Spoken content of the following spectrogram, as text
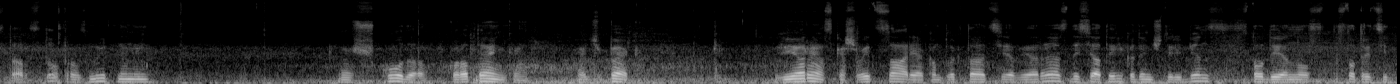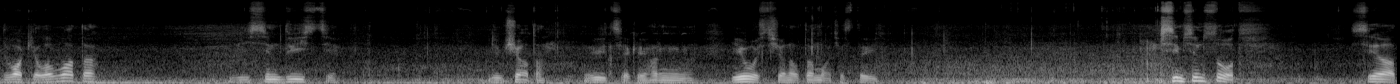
Старт-стоп, розмитнений. Шкода, коротенька, хетчбек. VRS, Швейцарія, комплектація VRS, 10 рік, 1.4 бенз, 190, 132 кВт, 8200. Дівчата, дивіться, який гарнюня. І ось ще на автоматі стоїть. 7700. Seat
